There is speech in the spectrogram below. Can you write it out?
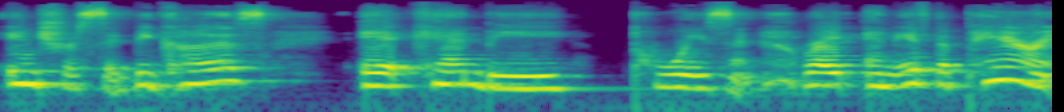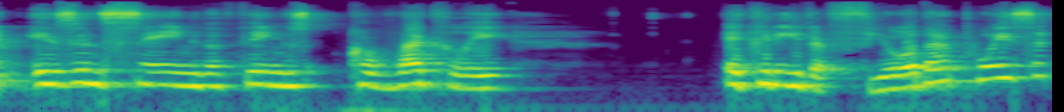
interested because it can be poison, right? And if the parent isn't saying the things correctly, it could either fuel that poison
